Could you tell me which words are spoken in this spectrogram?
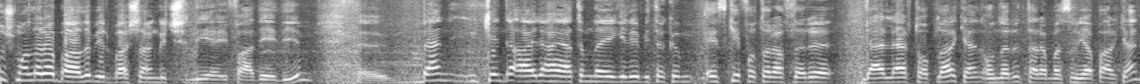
Buluşmalara bağlı bir başlangıç diye ifade edeyim. Ee, Ben kendi aile hayatımla ilgili bir takım eski fotoğrafları derler toplarken, onların taramasını yaparken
